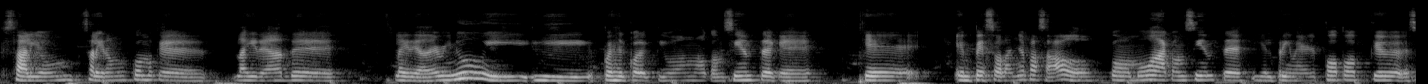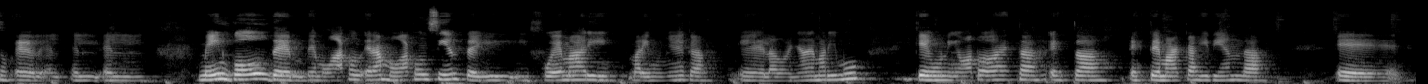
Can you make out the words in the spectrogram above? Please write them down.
salió, salieron como que las ideas de la idea de Renew y, y, pues el colectivo modo consciente que, que empezó el año pasado como moda consciente y el primer pop-up que eso el, el, el, el main goal de, de moda era moda consciente y, y fue Mari, Mari Muñeca, eh, la dueña de Marimu, que unió a todas estas, estas este, marcas y tiendas eh,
